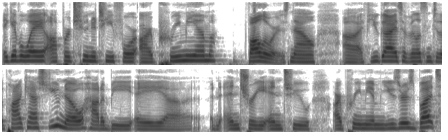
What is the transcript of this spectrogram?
a giveaway opportunity for our premium followers. Now, uh, if you guys have been listening to the podcast, you know how to be a uh, an entry into our premium users, but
